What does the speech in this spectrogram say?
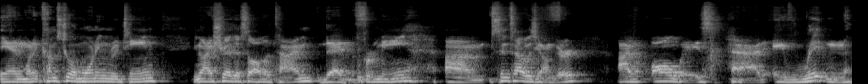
And when it comes to a morning routine, you know, I share this all the time that for me, um, since I was younger, I've always had a written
